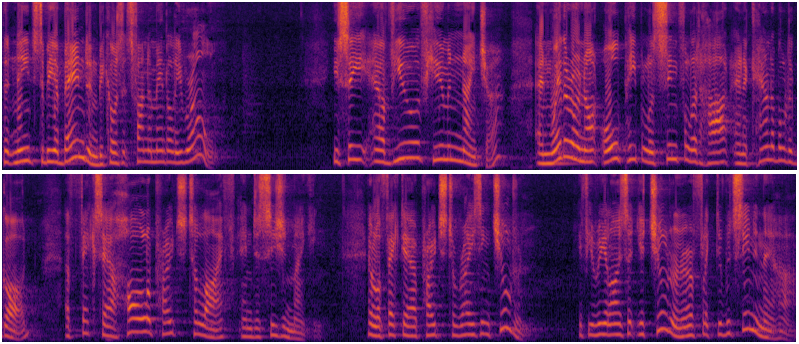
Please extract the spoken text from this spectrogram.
that needs to be abandoned because it's fundamentally wrong. You see, our view of human nature and whether or not all people are sinful at heart and accountable to God affects our whole approach to life and decision making. It'll affect our approach to raising children if you realise that your children are afflicted with sin in their heart.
